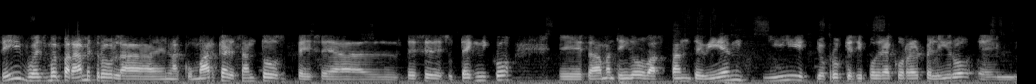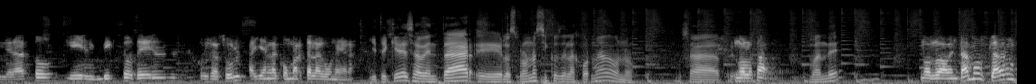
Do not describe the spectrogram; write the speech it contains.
Sí, pues buen parámetro la, en la comarca el Santos, pese al cese de su técnico, eh, se ha mantenido bastante bien y yo creo que sí podría correr peligro el liderato y el invicto del Cruz Azul allá en la comarca lagunera. ¿Y te quieres aventar eh, los pronósticos de la jornada o no? O sea, no lo ¿Mande? Nos lo aventamos, claro.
